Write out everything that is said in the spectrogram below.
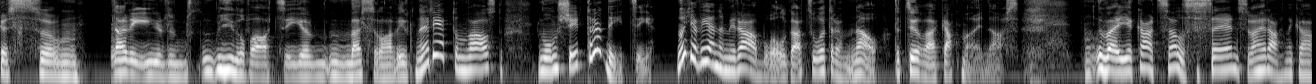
kas um, arī ir inovācija veselā virknē rietumu valstu, mums šī ir tradīcija. Nu, ja vienam ir ābolu gads, otram nav, tad cilvēki apmainās. Vai, ja kāds salas sēnes vairāk nekā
